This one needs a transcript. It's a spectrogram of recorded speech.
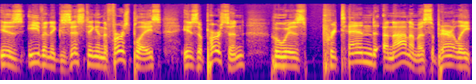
is even existing in the first place is a person who is pretend anonymous. Apparently,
